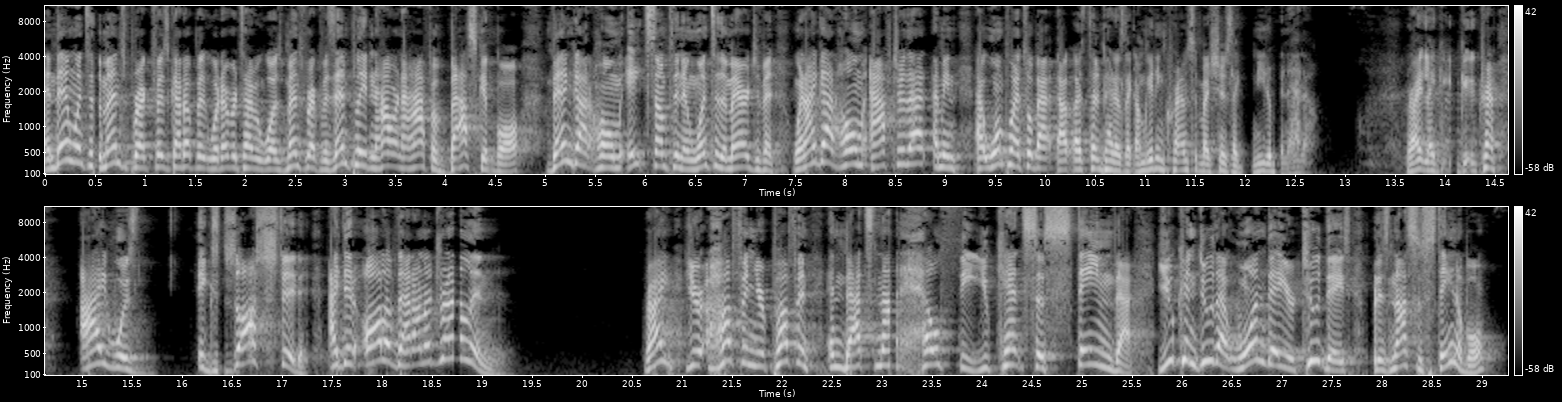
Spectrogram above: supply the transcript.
and then went to the men's breakfast, got up at whatever time it was, men's breakfast, then played an hour and a half of basketball, then got home, ate something, and went to the marriage event. When I got home after that, I mean, at one point I told, I was telling Patty, I was like, I'm getting cramps in my shins, like, need a banana. Right? Like, cramp. I was exhausted. I did all of that on adrenaline. Right? You're huffing, you're puffing, and that's not healthy. You can't sustain that. You can do that one day or two days, but it's not sustainable.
